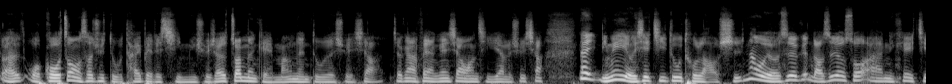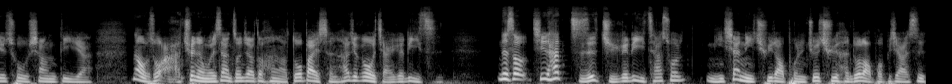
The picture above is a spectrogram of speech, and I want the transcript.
呃，我国中的时候去读台北的启明学校，专门给盲人读的学校，就刚才分享跟萧煌奇一样的学校。那里面有一些基督徒老师，那我有时候跟老师就说啊，你可以接触上帝啊。那我说啊，劝人为善，宗教都很好，多拜神。他就跟我讲一个例子，那时候其实他只是举一个例子，他说你像你娶老婆，你就娶很多老婆比较是？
